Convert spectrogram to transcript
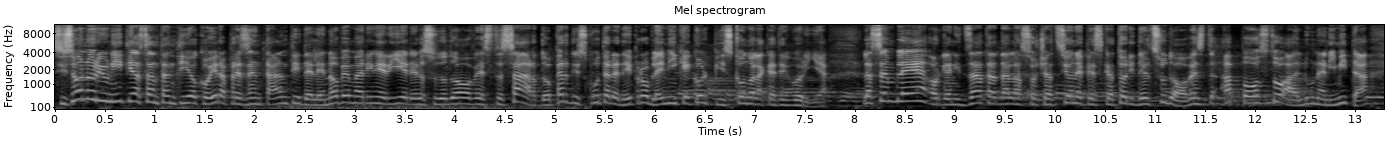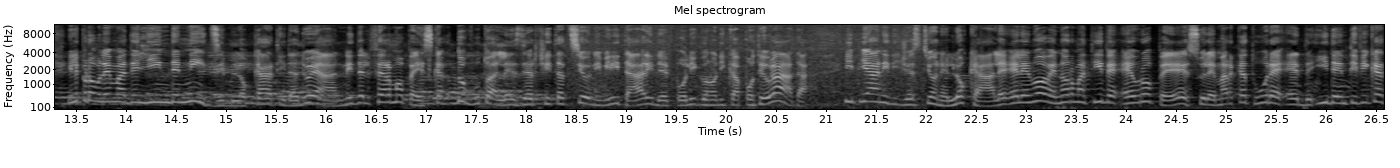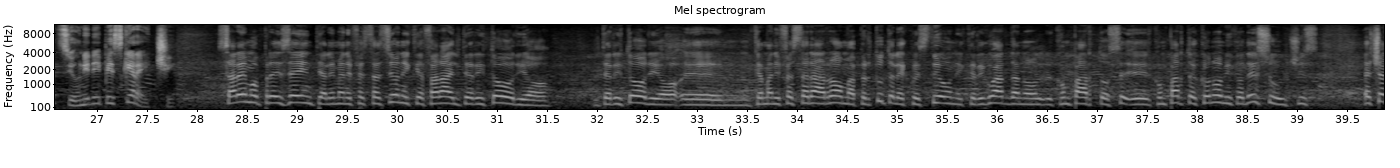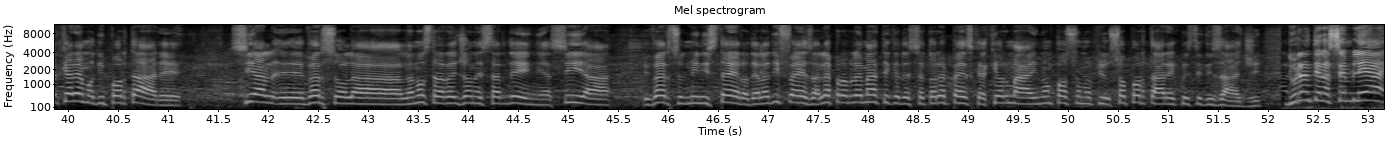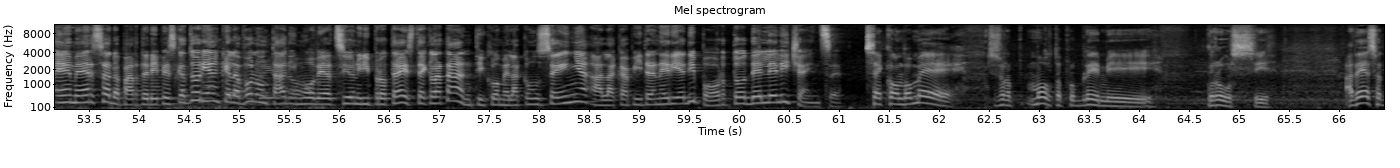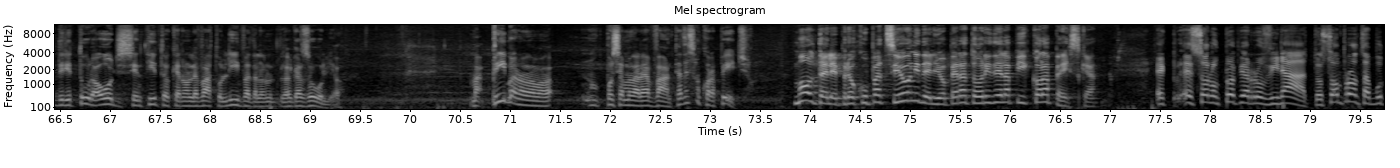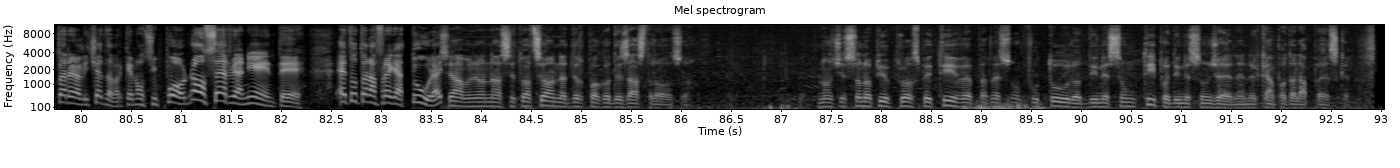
Si sono riuniti a Sant'Antioco i rappresentanti delle nove marinerie del sud-ovest sardo per discutere dei problemi che colpiscono la categoria. L'assemblea, organizzata dall'Associazione Pescatori del Sud-Ovest, ha posto all'unanimità il problema degli indennizi bloccati da due anni del fermo pesca dovuto alle esercitazioni militari del poligono di Capoteulada, i piani di gestione locale e le nuove normative europee sulle marcature ed identificazioni dei pescherecci. Saremo presenti alle manifestazioni che farà il territorio, il territorio eh, che manifesterà a Roma per tutte le questioni che riguardano il comparto, il comparto economico del Sulcis e cercheremo di portare sia eh, verso la, la, nostra regione Sardegna sia verso il Ministero della Difesa le problematiche del settore pesca che ormai non possono più sopportare questi disagi. Durante l'assemblea è emersa da parte dei pescatori anche la volontà di nuove azioni di protesta eclatanti come la consegna alla Capitaneria di Porto delle licenze. Secondo me ci sono molti problemi grossi. Adesso addirittura oggi ho sentito che hanno levato l'IVA del, del gasolio. Ma prima non, non possiamo andare avanti, adesso è ancora peggio. Molte le preoccupazioni degli operatori della piccola pesca. E, e sono proprio arrovinato, sono pronto a buttare la licenza perché non si può, non serve a niente, è tutta una fregatura. Siamo in una situazione a dir poco disastrosa. Non ci sono più prospettive per nessun futuro di nessun tipo e di nessun genere nel campo della pesca.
